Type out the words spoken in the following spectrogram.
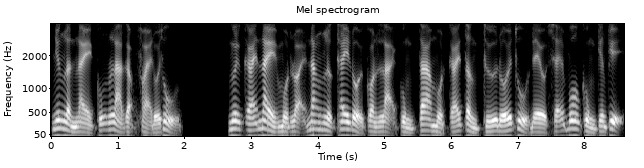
nhưng lần này cũng là gặp phải đối thủ. Ngươi cái này một loại năng lực thay đổi còn lại cùng ta một cái tầng thứ đối thủ đều sẽ vô cùng kiên kỵ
